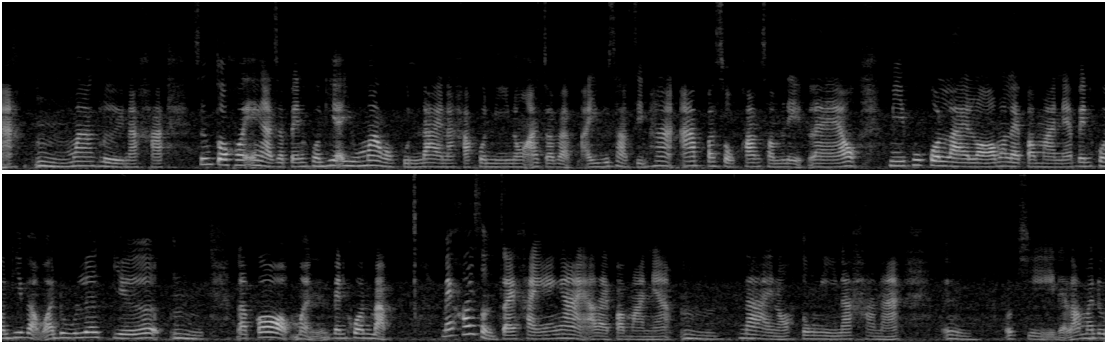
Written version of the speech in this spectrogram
นะ อืมมากเลยนะคะ ซึ่งตัวเขาเองอาจจะเป็นคนที่อายุมากกว่าคุณได้นะคะ คนนี้เนาะอาจจะแบบอายุ 35อัพประสบความสำเร็จแล้ว มีผู้คนรายล้อมอะไรประมาณเนี้ยเป็นคนที่แบบว่าดูเลือกเยอะ อืม แล้วก็เหมือนเป็นคนแบบไม่ค่อยสนใจใครง่าย ๆ อะไรประมาณเนี้ย อืม ได้เนาะตรงนี้นะคะนะเออโอเค เดี๋ยวเรามาดู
